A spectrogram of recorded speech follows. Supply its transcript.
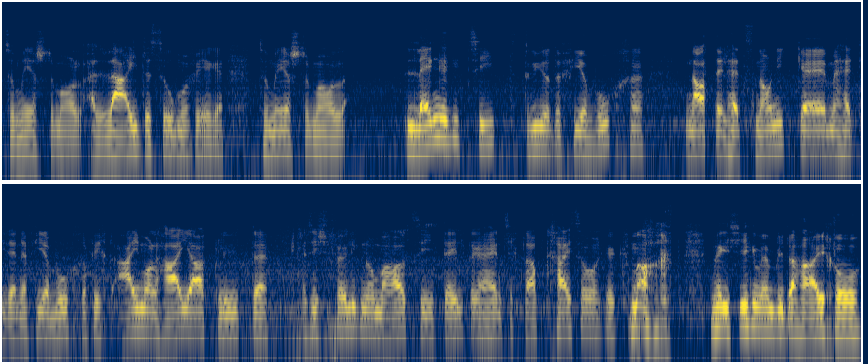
zum ersten Mal alleine den Sommerferien, zum ersten Mal längere Zeit, drei oder vier Wochen. Nattel hat es noch nicht gegeben. Man hat in diesen vier Wochen vielleicht einmal heim angerufen. Es war völlig normal. Gewesen. Die Eltern haben sich, glaube ich, keine Sorgen gemacht. Man ist irgendwann wieder heimgekommen.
